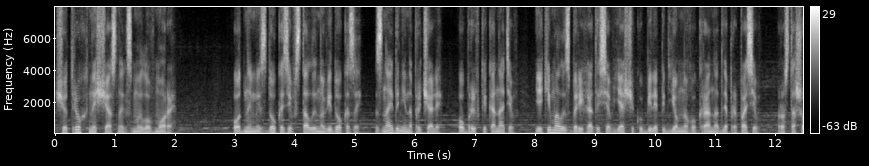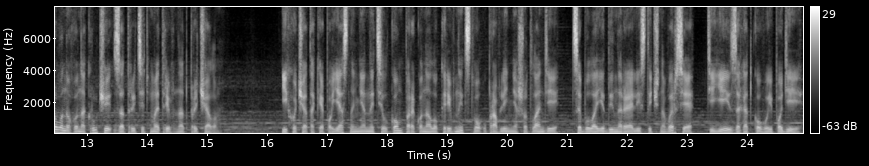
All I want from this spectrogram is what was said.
що трьох нещасних змило в море. Одним із доказів стали нові докази, знайдені на причалі, обривки канатів, які мали зберігатися в ящику біля підйомного крана для припасів, розташованого на кручі за 30 метрів над причалом. І хоча таке пояснення не цілком переконало керівництво управління Шотландії, це була єдина реалістична версія тієї загадкової події.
